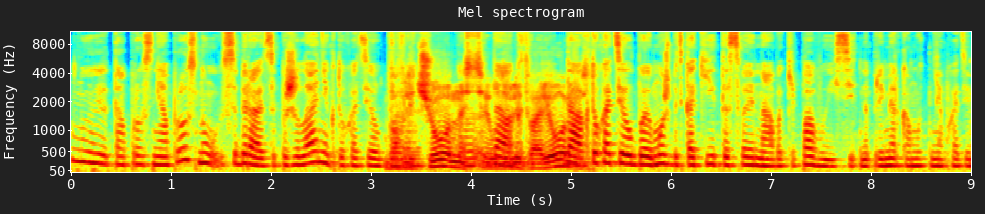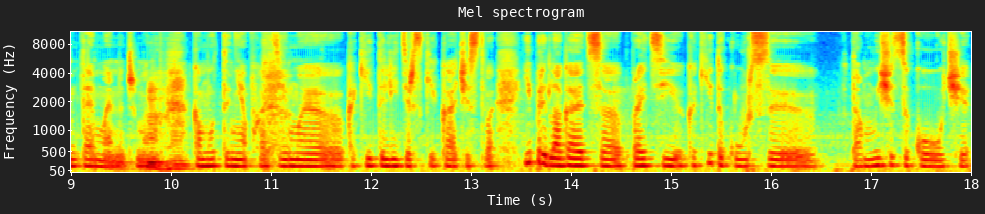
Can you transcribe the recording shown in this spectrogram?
ну, это опрос не опрос, ну, собираются пожелания, кто хотел бы... Вовлеченность, э, да, удовлетворенность. Да, кто хотел бы, может быть, какие-то свои навыки повысить. Например, кому-то необходим тайм-менеджмент, Мгм. кому-то необходимы какие-то лидерские качества. И предлагается пройти какие-то курсы, там ищутся коучи.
